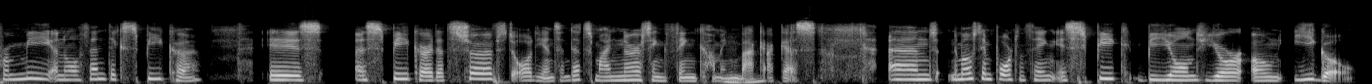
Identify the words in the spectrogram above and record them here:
for me, an authentic speaker is a speaker that serves the audience, and that's my nursing thing coming Mhm. back, I guess. And the most important thing is speak beyond your own ego.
